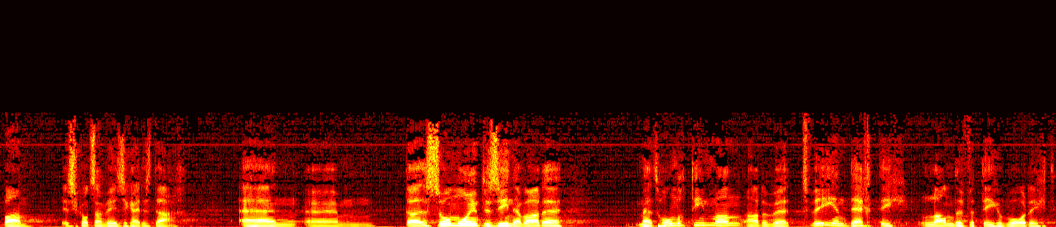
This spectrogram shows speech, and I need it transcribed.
bam, is Gods aanwezigheid is daar. En ehm, dat is zo mooi om te zien. En we hadden met 110 man hadden we 32 landen vertegenwoordigd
